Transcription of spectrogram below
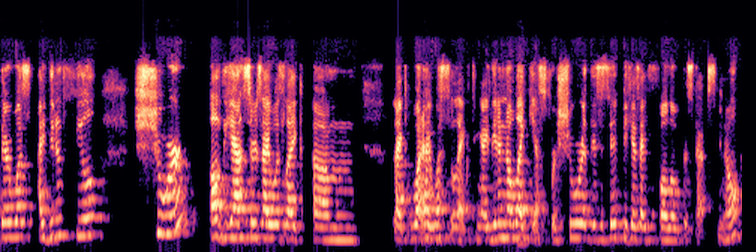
there was, I didn't feel sure of the answers. I was like, um, like what I was selecting. I didn't know like, yes, for sure, this is it because I followed the steps, you know?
